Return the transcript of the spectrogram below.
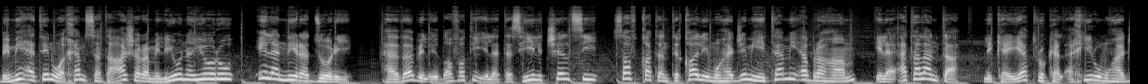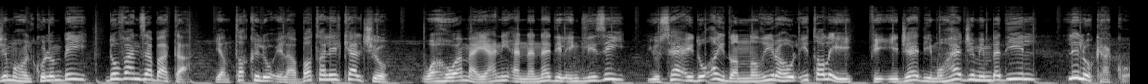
ب 115 مليون يورو إلى النيراتزوري هذا بالإضافة إلى تسهيل تشيلسي صفقة انتقال مهاجمه تامي أبراهام إلى أتلانتا لكي يترك الأخير مهاجمه الكولومبي دوفان زاباتا ينتقل إلى بطل الكالتشيو. وهو ما يعني أن النادي الإنجليزي يساعد أيضا نظيره الإيطالي في إيجاد مهاجم بديل للوكاكو.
